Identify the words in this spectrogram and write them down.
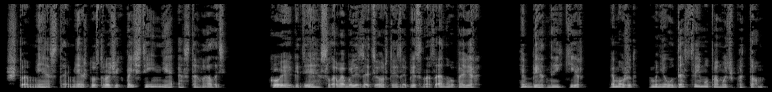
что места между строчек почти не оставалось. Кое-где слова были затерты и записаны заново поверх. Бедный Кир. Может, мне удастся ему помочь потом?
